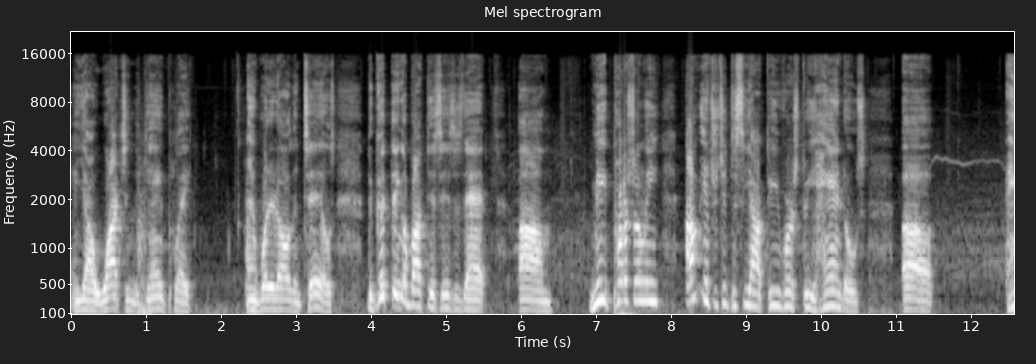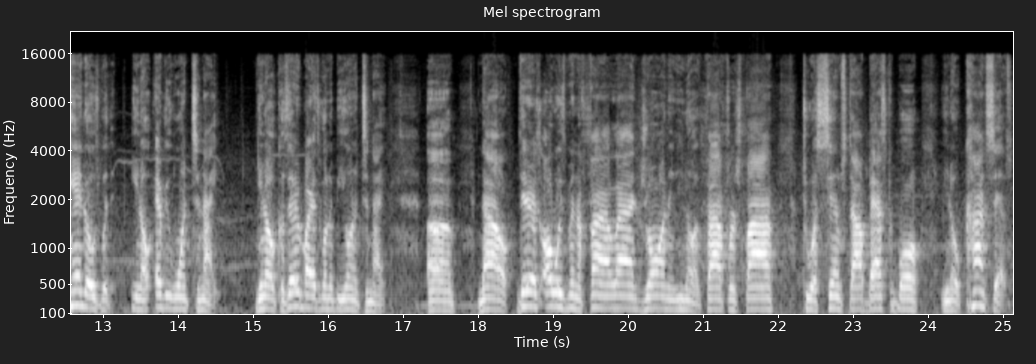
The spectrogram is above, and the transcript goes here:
and y'all watching the gameplay and what it all entails, the good thing about this is is that um, me personally, I'm interested to see how three verse three handles uh, handles with you know everyone tonight. You know, because everybody's going to be on it tonight. Uh, now, there's always been a fine line drawn in you know a five versus five to a sim style basketball you know concepts,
